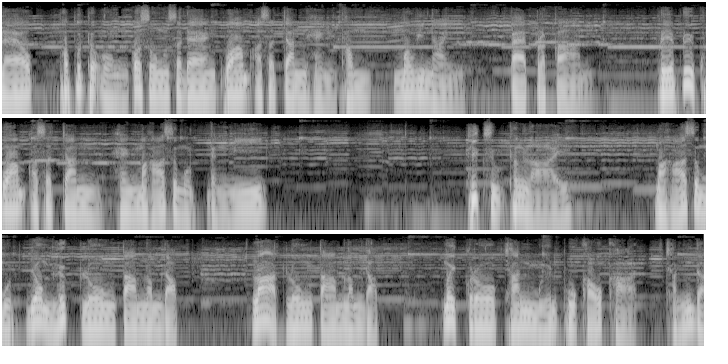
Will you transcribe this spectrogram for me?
แล้วพระพุทธองค์ก็ทรงแสดงความอัศจรรย์แห่งธรรมมวินัย แปดประการ เปรียบด้วยความอัศจรรย์แห่งมหาสมุทรดังนี้ ภิกษุทั้งหลาย มหาสมุทรย่อมลึกลงตามลำดับ ลาดลงตามลำดับ ไม่โกรกชันเหมือนภูเขาขาดฉันใด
